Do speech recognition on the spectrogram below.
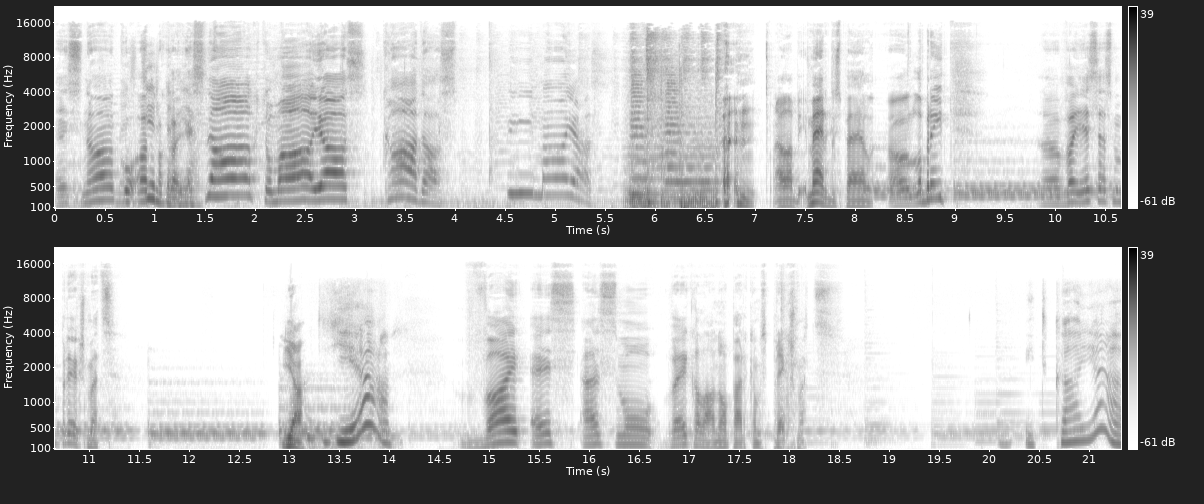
Es nāku Mēs dzirdam, atpakaļ. jā. Es nāku mājās. Kādās? Bija mājās. Labi, mērķis spēle. O, Labrīt! Vai es esmu priekšmets? Jā, Jā, Vai es esmu veikalā nopērkams priekšmets? it kā jā.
